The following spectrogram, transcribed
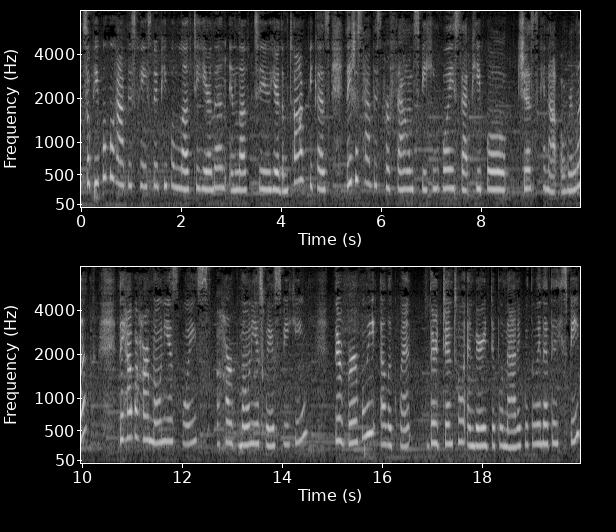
So people who have this placement, people love to hear them and love to hear them talk because they just have this profound speaking voice that people just cannot overlook. They have a harmonious voice, a harmonious way of speaking. They're verbally eloquent. They're gentle and very diplomatic with the way that they speak.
